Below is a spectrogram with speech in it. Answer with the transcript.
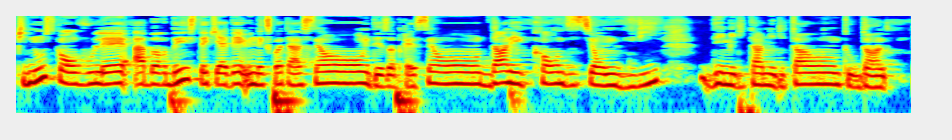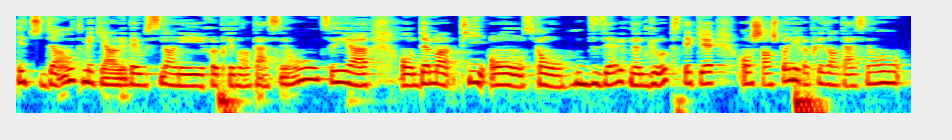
Puis nous, ce qu'on voulait aborder, c'était qu'il y avait une exploitation et des oppressions dans les conditions de vie des militants militantes ou dans étudiantes, mais qu'il y en avait aussi dans les représentations. Tu sais, euh, on demande, puis on, ce qu'on disait avec notre groupe, c'était que on change pas les représentations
